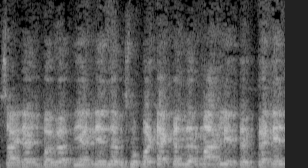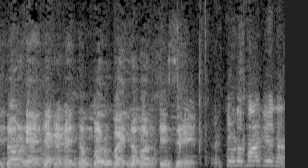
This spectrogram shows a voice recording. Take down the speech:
सायराज भगत यांनी जर सुपर टॅकल जर मारली तर गणेश दौंड यांच्याकडे शंभर रुपयाचं बक्षीस आहे तर थोडं मागे ना.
